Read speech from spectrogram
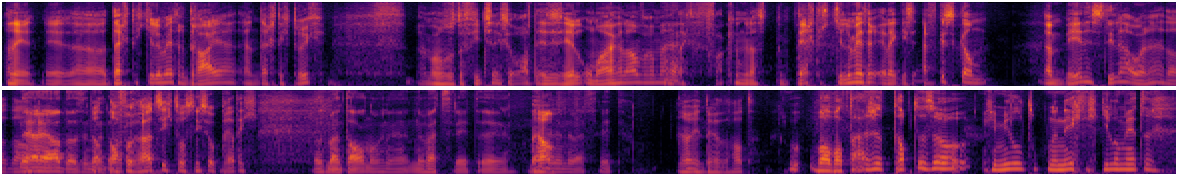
Nee, nee eh, 30 kilometer draaien en 30 terug. En we begon zo te fietsen. Ik zei, oh, dit is heel onaangenaam voor mij. Ik dacht, fuck jongen, dat is nog 30 kilometer. En dat ik eens even kan mijn benen stilhouden. Hè. Dat, dat, Ja, ja, dat is dat, inderdaad. dat vooruitzicht was niet zo prettig. Dat is mentaal nog een, een wedstrijd. eh Ja. in de wedstrijd. Ja, inderdaad. wat wattage trapte zo gemiddeld op een 90 kilometer?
